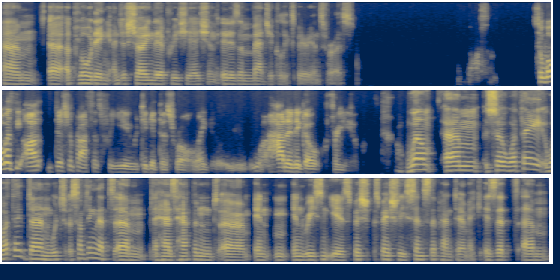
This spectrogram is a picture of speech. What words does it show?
um, uh, applauding and just showing their appreciation it is a magical experience for us. Awesome so, what was the audition process for you to get this role? Like, how did it go for you? Well, um, so what they what they've done, which is something that um, has happened uh, in in recent years, especially since the pandemic, is that um,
